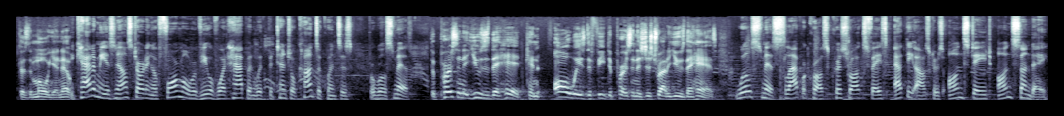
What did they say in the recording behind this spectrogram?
because the more you know. The Academy is now starting a formal review of what happened with potential consequences for Will Smith. The person that uses their head can always defeat the person that's just trying to use their hands. Will Smith's slap across Chris Rock's face at the Oscars on stage on Sunday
